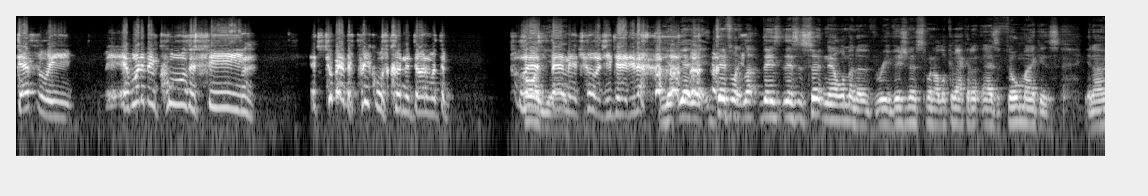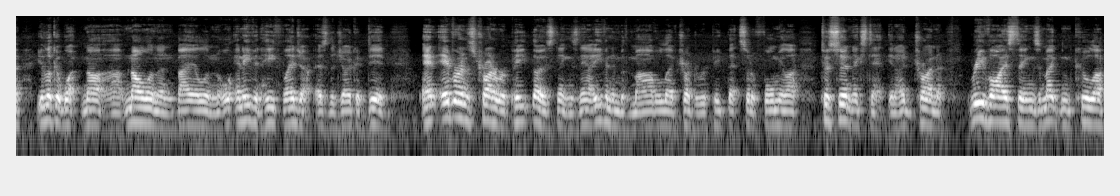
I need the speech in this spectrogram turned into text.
definitely. It would have been cool to see. It's too bad the prequels couldn't have done what the last yeah. Batman trilogy did. You know. yeah, yeah, yeah, definitely. Like, there's there's a certain element of revisionist when I look back at it as a filmmakers. You know, you look at what no, uh, Nolan and Bale and and even Heath Ledger as the Joker did, and everyone's trying to repeat those things now. Even with Marvel, they've tried to repeat that sort of formula to a certain extent. You know, trying to revise things and make them cooler.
